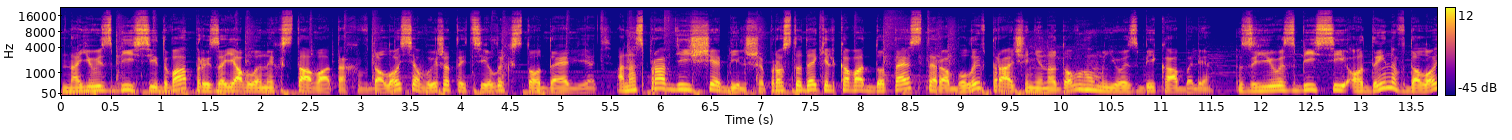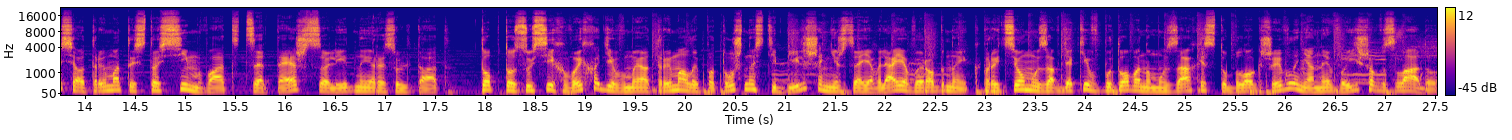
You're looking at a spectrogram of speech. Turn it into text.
На USB-C 2 при заявлених 100 Вт вдалося вижати цілих 109. А насправді ще більше, просто декілька Вт до тестера були втрачені на довгому USB кабелі. З USB-C 1 вдалося отримати 107 Вт, це теж солідний результат. Тобто з усіх виходів ми отримали потужності більше, ніж заявляє виробник. При цьому завдяки вбудованому захисту блок живлення не вийшов з ладу.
